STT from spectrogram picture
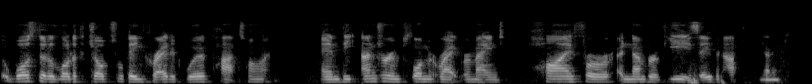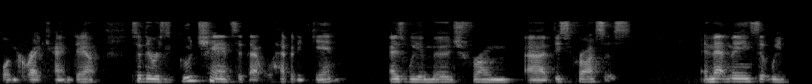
was that a lot of the jobs being created were part-time and the underemployment rate remained high for a number of years, even after the unemployment rate came down. So there is a good chance that that will happen again as we emerge from uh, this crisis. And that means that we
